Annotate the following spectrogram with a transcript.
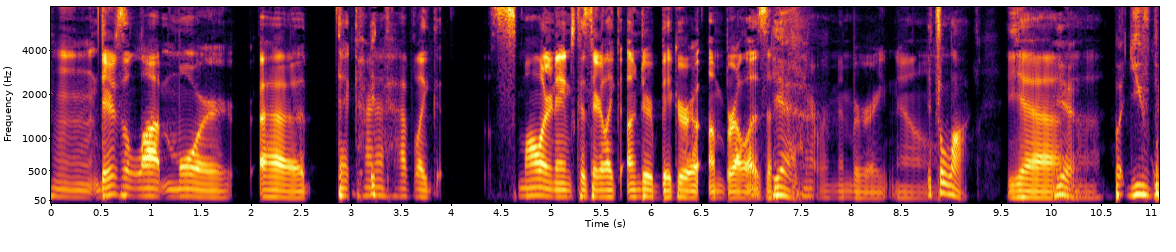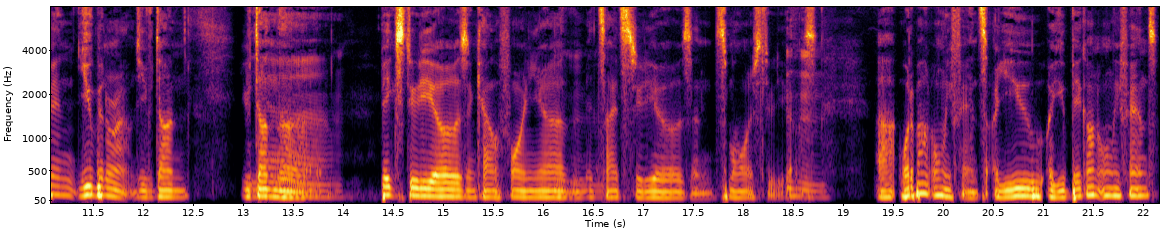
Hmm, there's a lot more uh, that kind of have like smaller names because they're like under bigger umbrellas that Yeah. I can't remember right now. It's a lot, yeah, Yeah. but you've been you've been around. You've done you've done the big studios in California, Mhm. the mid-sized studios, and smaller studios. Mhm. Uh, what about OnlyFans? Are you are you big on OnlyFans?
